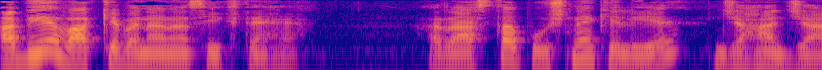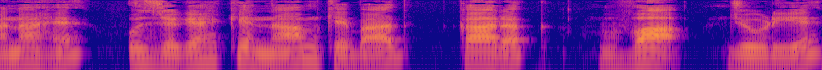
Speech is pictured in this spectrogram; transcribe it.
अब ये वाक्य बनाना सीखते हैं। रास्ता पूछने के लिए जहाँ जाना है उस जगह के नाम के बाद कारक वा जोड़िए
